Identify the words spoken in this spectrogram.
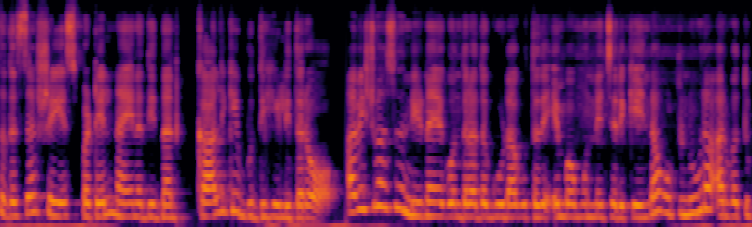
ಸದಸ್ಯ ಶ್ರೇಯಸ್ ಪಟೇಲ್ ನಯನದಿಂದ ಕಾಲಿಗೆ ಬುದ್ಧಿ ಹೇಳಿದರು. ಅವಿಶ್ವಾಸ ನಿರ್ಣಯ ಗೊಂದಲದ ಗೂಡಾಗುತ್ತದೆ ಎಂಬ ಮುನ್ನೆಚ್ಚರಿಕೆಯಿಂದ ಒಟ್ಟು ನೂರ ಅರವತ್ತು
